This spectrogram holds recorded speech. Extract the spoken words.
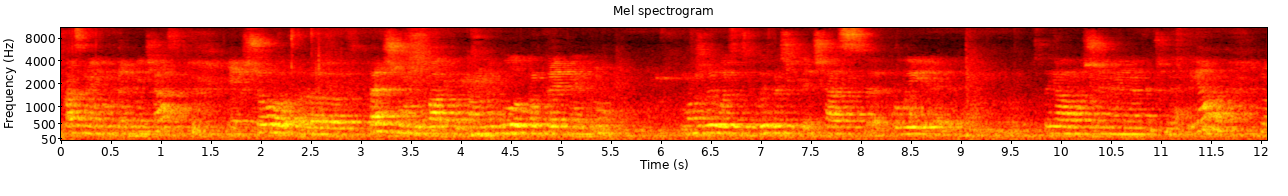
вказаний конкретний час. Якщо е, в першому випадку там не було конкретної ну, можливості визначити час, е, коли е, стояла машина і чи не стояла, ну,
